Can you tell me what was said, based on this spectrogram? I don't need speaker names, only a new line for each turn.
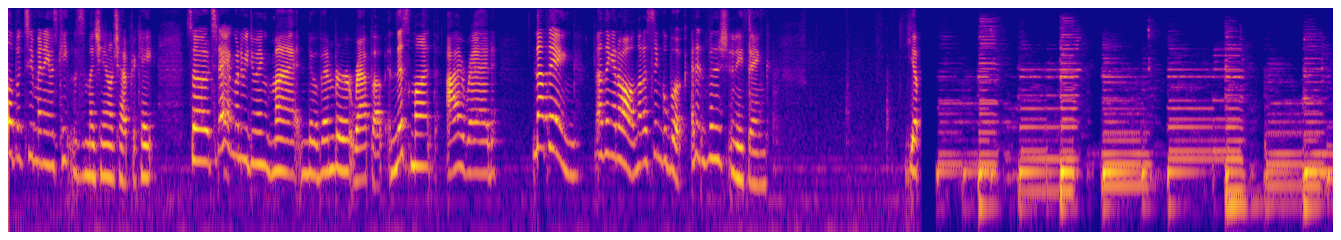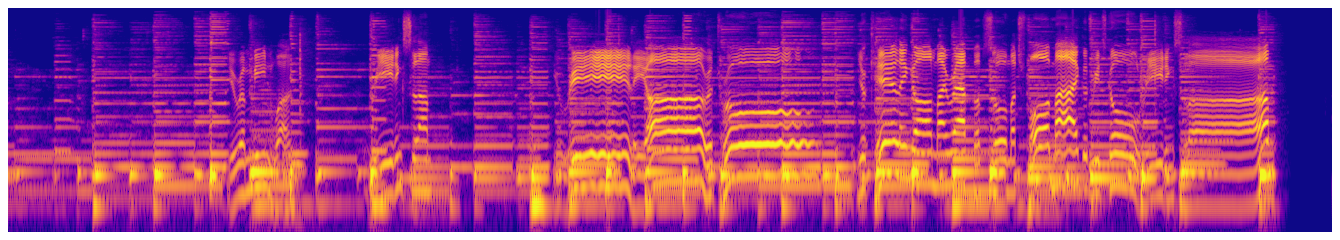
Hello BookTube, my name is Kate and this is my channel, Chapter Kate. So today I'm going to be doing my November wrap-up. And this month I read nothing! Nothing at all. Not a single book. I didn't finish anything. Yep.
You're a mean one, reading slump. Troll. You're killing all my wrap up, so much for my Goodreads goal reading slump.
